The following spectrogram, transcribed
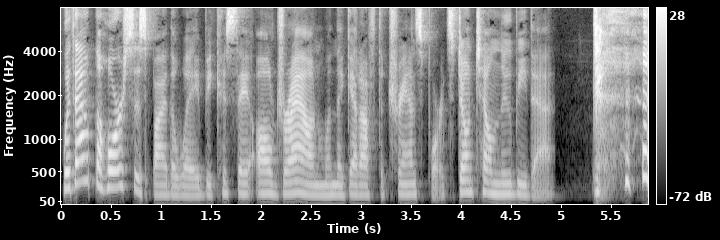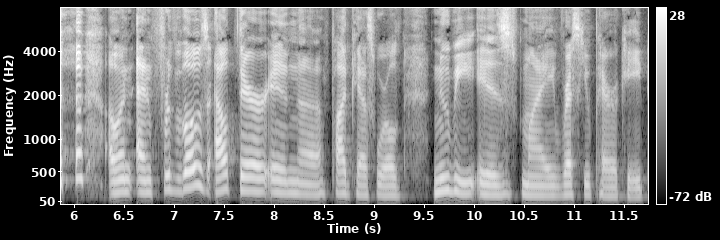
without the horses, by the way, because they all drown when they get off the transports. Don't tell Newbie that. oh, and, and for those out there in uh, podcast world, Newbie is my rescue parakeet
